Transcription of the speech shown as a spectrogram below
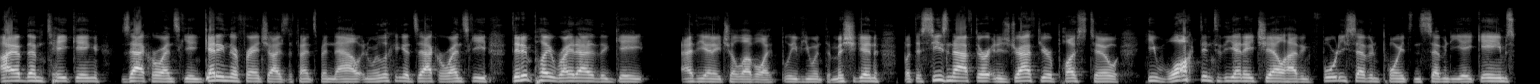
I have them taking Zach Werenski and getting their franchise defenseman now. And we're looking at Zach Werenski. Didn't play right out of the gate at the NHL level. I believe he went to Michigan, but the season after, in his draft year plus two, he walked into the NHL having 47 points in 78 games.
